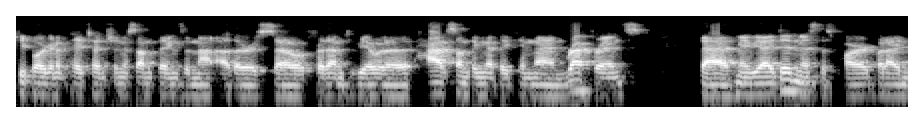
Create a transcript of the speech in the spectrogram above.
People are going to pay attention to some things and not others. So for them to be able to have something that they can then reference that maybe I did miss this part, but I,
